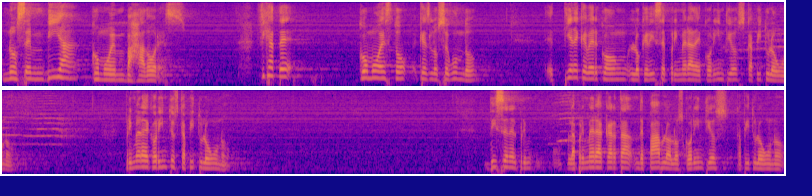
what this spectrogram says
nos envía como embajadores. Fíjate cómo esto, que es lo segundo, eh, tiene que ver con lo que dice Primera de Corintios capítulo 1. Primera de Corintios capítulo 1. Dice en la primera carta de Pablo a los Corintios capítulo 1,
